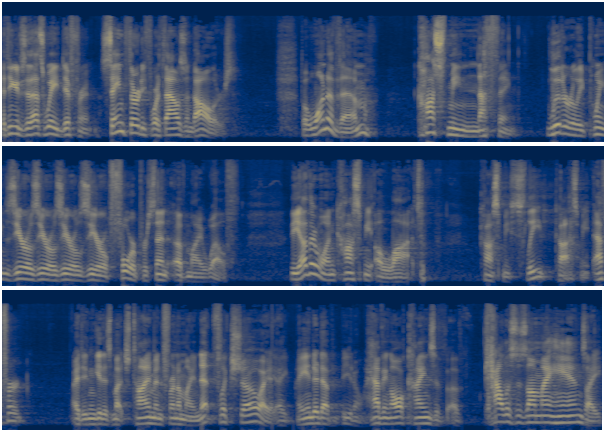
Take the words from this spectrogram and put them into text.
I think you can say that's way different. Same $34,000. But one of them cost me nothing, literally 0.00004% of my wealth. The other one cost me a lot. Cost me sleep, cost me effort. I didn't get as much time in front of my Netflix show. I, I, I ended up, you know, having all kinds of, of calluses on my hands. I,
